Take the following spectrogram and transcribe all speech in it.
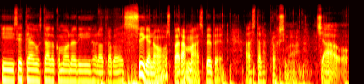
y si te ha gustado como lo dijo la otra vez, síguenos para más, bebé. Hasta la próxima. Chao.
